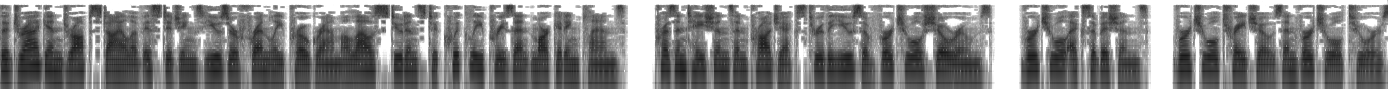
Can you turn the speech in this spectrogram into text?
The drag-and-drop style of iStaging's user-friendly program allows students to quickly present marketing plans, presentations and projects through the use of virtual showrooms, virtual exhibitions, virtual trade shows and virtual tours.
